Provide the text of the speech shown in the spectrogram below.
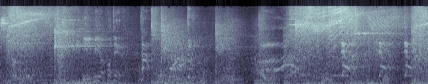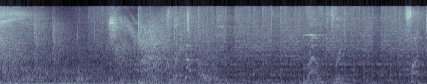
Shut up! Il mio potere. Round three. Fight.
